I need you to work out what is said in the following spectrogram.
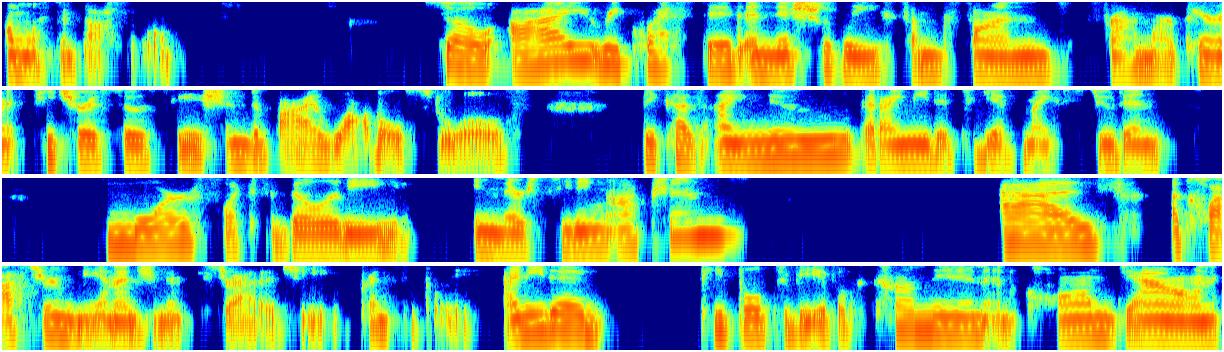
almost impossible. So I requested initially some funds from our Parent Teacher Association to buy wobble stools because I knew that I needed to give my students more flexibility in their seating options as a classroom management strategy, principally. I needed people to be able to come in and calm down.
